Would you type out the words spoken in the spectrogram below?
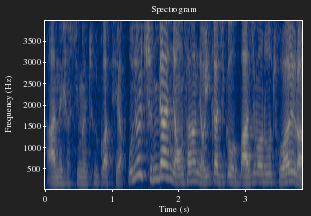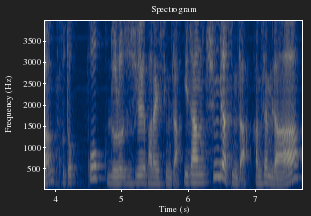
않으셨으면 좋을 것 같아요. 오늘 준비한 영상은 여기까지고 마지막으로 좋아요랑 구독 꼭 눌러주시길 바라겠습니다. 이상 춘비였습니다. 감사합니다.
